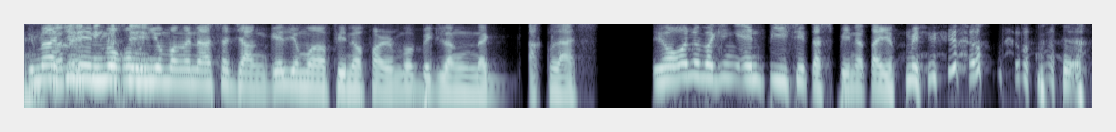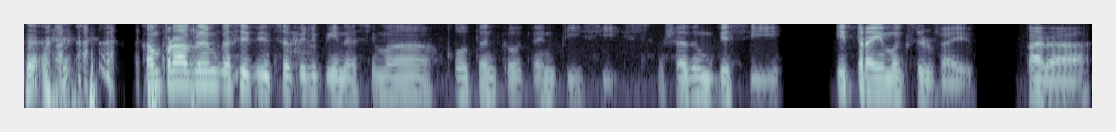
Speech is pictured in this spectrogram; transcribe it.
Imaginein mo kung yung mga nasa jungle, yung mga pino-farm mo, biglang nag-aklas. Ayoko na maging NPC tas pinatay yung main Ang problem kasi dito sa Pilipinas, yung mga quote-unquote NPCs, masyadong busy, i-try mag-survive para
